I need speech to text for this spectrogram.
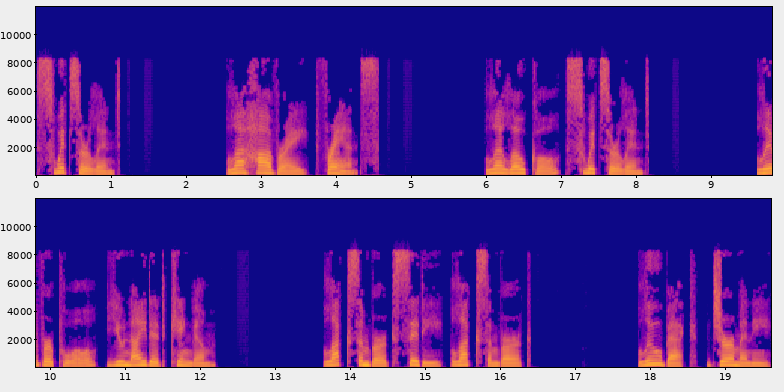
Switzerland. Le Havre, France. Le Locle, Switzerland. Liverpool, United Kingdom. Luxembourg City, Luxembourg. Lübeck, Germany.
